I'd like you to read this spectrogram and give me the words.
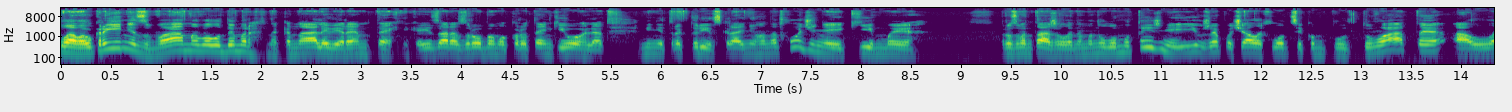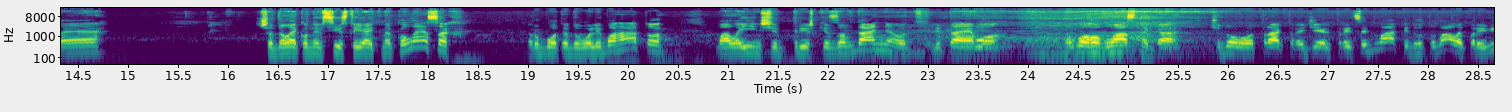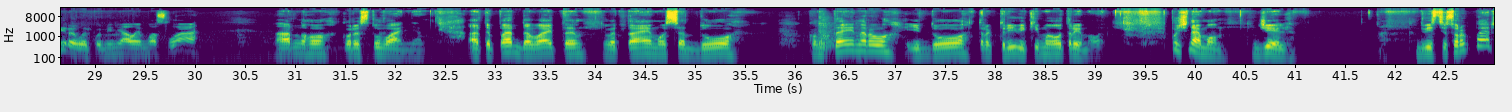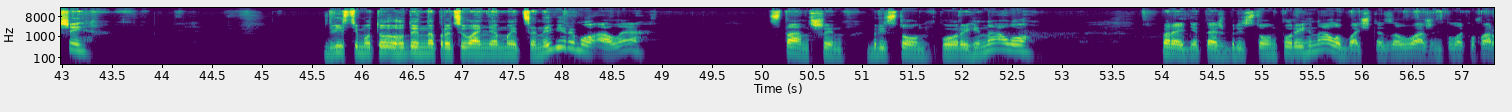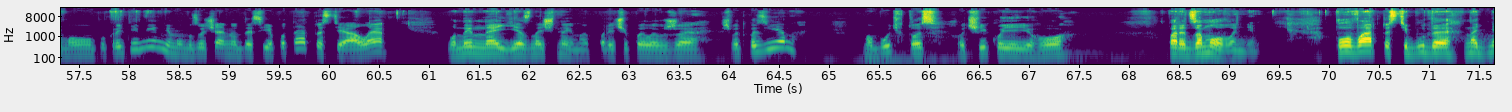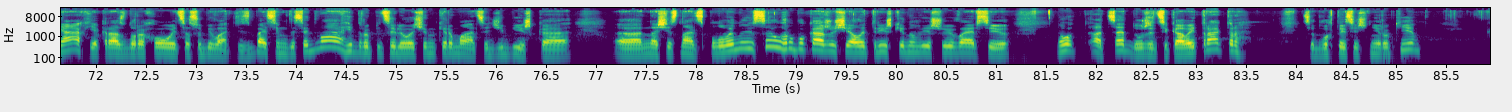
Слава Україні! З вами Володимир на каналі VRM Техніка. І зараз зробимо коротенький огляд міні-тракторів з крайнього надходження, які ми розвантажили на минулому тижні, і вже почали хлопці комплектувати, але ще далеко не всі стоять на колесах. Роботи доволі багато. Мали інші трішки завдання. От вітаємо нового власника чудового трактора GL32. Підготували, перевірили, поміняли масла. Гарного користування. А тепер давайте вертаємося до контейнеру і до тракторів, які ми отримали. Почнемо. GL 241. 200 мотогодин напрацювання ми це не віримо, але стан шин Bridgestone по оригіналу. Переднє теж Bridgestone по оригіналу. Бачите, зауважень по лакофармовому покритті мінімум. Звичайно, десь є потертості, але вони не є значними. Перечепили вже швидкоз'єм. Мабуть, хтось очікує його в передзамовленні. По вартості буде на днях, якраз дораховується собівартість. Б-72 гідропідсилювачем керма, це GB-шка е, на 16,5 сил, грубо кажучи, але трішки новішою версією. От, а це дуже цікавий трактор. Це 2000 роки.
